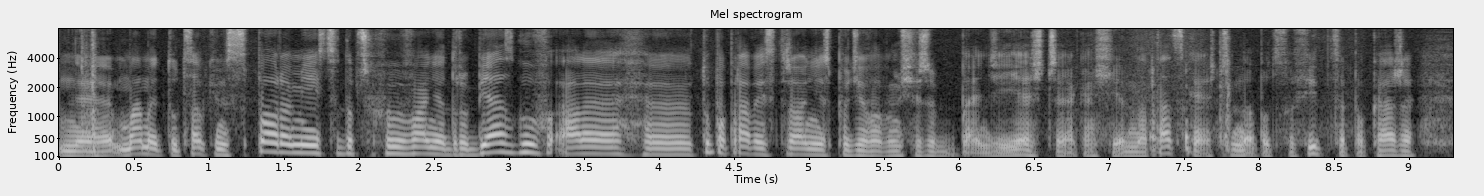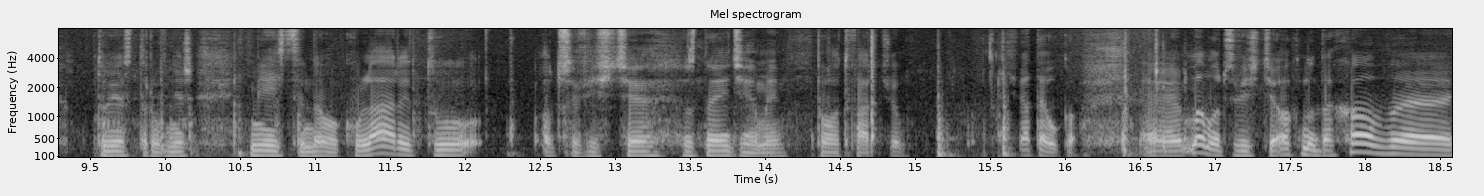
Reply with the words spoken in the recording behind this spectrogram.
e, mamy tu całkiem sporo miejsca do przechowywania drobiazgów, ale e, tu po prawej stronie spodziewałbym się, że będzie jeszcze jakaś jedna tacka, jeszcze na podsufitce pokażę. Tu jest również miejsce na okulary, tu oczywiście znajdziemy po otwarciu światełko. E, Mam oczywiście okno dachowe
